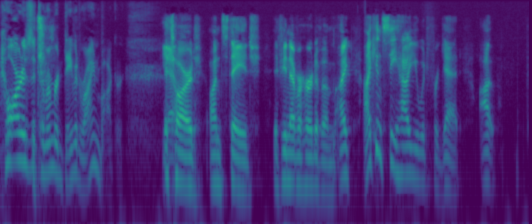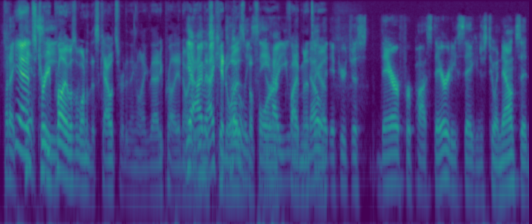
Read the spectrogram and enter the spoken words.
How hard is it to remember David Reinbacher? yeah. It's hard on stage if you never heard of him. I I can see how you would forget. I, but I yeah, can't it's true. see, He probably wasn't one of the scouts or anything like that. He probably had no yeah, idea I who mean, this I kid totally was see before how you five would minutes know ago. it if you're just there for posterity's sake and just to announce it.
